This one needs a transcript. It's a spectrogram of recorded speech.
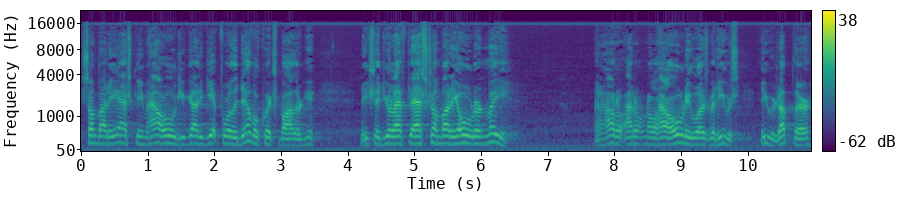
somebody asked him how old you got to get before the devil quits bothering you. He said, You'll have to ask somebody older than me. And I don't, I don't know how old he was, but he was, he was up there.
